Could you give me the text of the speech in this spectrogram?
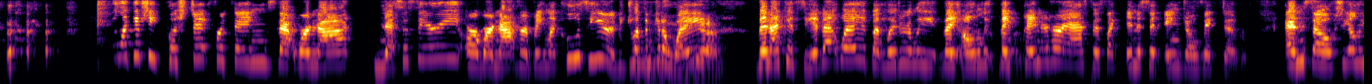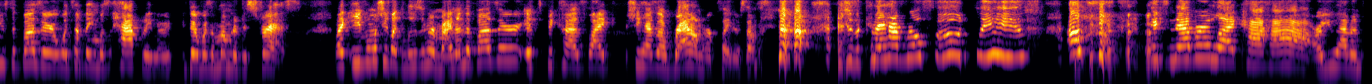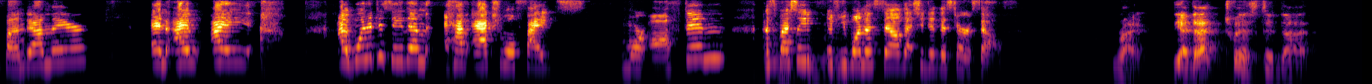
Like if she pushed it for things that were not necessary or were not her being like, who's here? Did you let them get mm, away? Yeah, then I could see it that way. But literally, they That's only they painted her as this like innocent angel victim, and so she only used the buzzer when something was happening or there was a moment of distress. Like even when she's like losing her mind on the buzzer, it's because like she has a rat on her plate or something, and she's like, "Can I have real food, please?" It's never like, "Ha ha, are you having fun down there?" And I I I wanted to see them have actual fights more often, especially if Mhm. you want to sell that she did this to herself. Right. Yeah, that twist did not.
